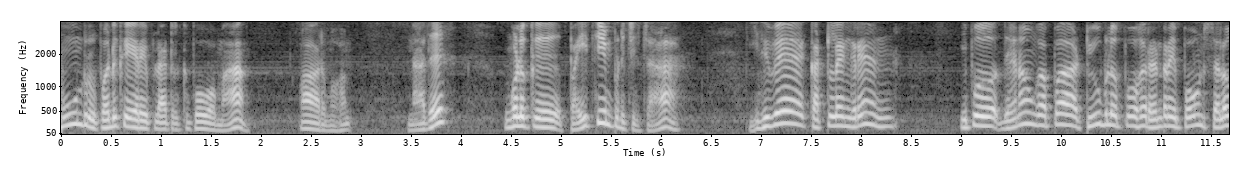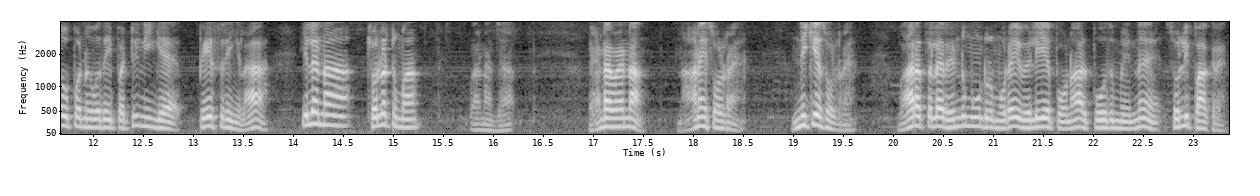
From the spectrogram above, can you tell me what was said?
மூன்று படுக்கையறை பிளாட்டிற்கு போவோமா? ஆறுமுகம். அது உங்களுக்கு பைத்தியம் பிடிச்சிச்சா இதுவே கட்டலைங்கிறேன். இப்போது தினம் உங்கள் அப்பா டியூப்பில் போக ரெண்டரை பவுண்ட் செலவு பண்ணுவதை பற்றி நீங்கள் பேசுகிறீங்களா இல்லை நான் சொல்லட்டுமா? வேணாஜா வேண்டாம் வேண்டாம். நானே சொல்கிறேன் இன்றைக்கே சொல்கிறேன் வாரத்தில் ரெண்டு மூன்று முறை வெளியே போனால் போதுமேன்னு சொல்லி பார்க்குறேன்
